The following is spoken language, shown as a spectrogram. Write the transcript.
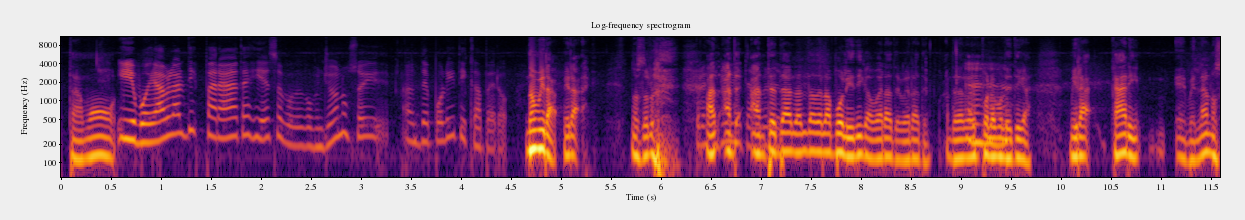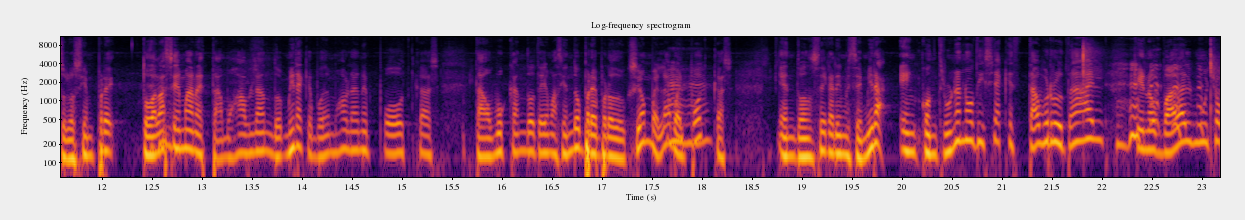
estamos... Y voy a hablar disparates y eso, porque como yo no soy ah, de política, pero, No, mira, mira, nosotros... An- antes de hablar de la política, espérate, espérate. Antes de hablar por la política. Mira, Cari, es verdad, nosotros siempre, toda la semana estamos hablando, mira que podemos hablar en el podcast, estamos buscando temas, haciendo preproducción, ¿verdad? Para el podcast. Entonces, Cari me dice, mira, encontré una noticia que está brutal, que nos va a dar mucho,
